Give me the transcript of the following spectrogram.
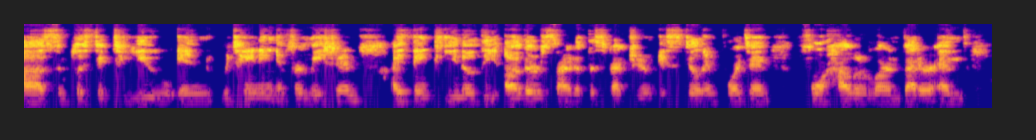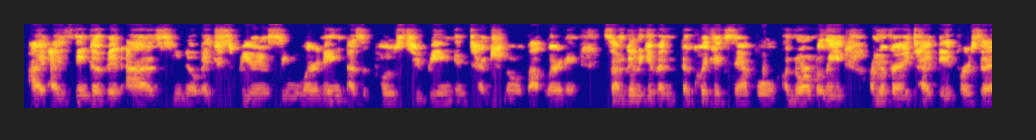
uh, simplistic to you in retaining information. I think, you know, the other side of the spectrum is still important for how to learn better. And I, I think of it as, you know, experiencing learning as opposed to being intentional about learning. So I'm going to give an, a quick example. Normally, I'm a very type A person.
